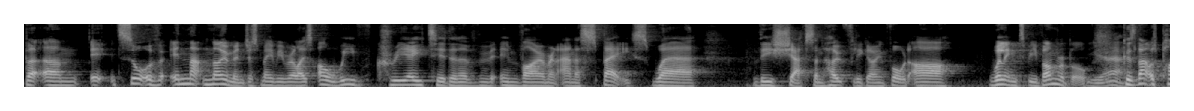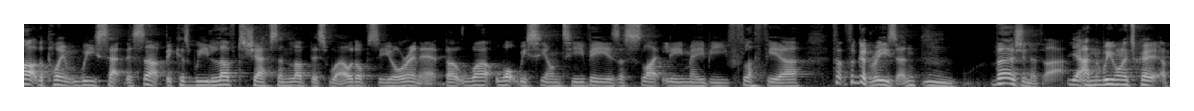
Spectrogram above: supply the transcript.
But um, it, it sort of in that moment just made me realize, oh, we've created an environment and a space where these chefs, and hopefully going forward, are willing to be vulnerable. Yeah. Because that was part of the point we set this up because we loved chefs and loved this world. Obviously, you're in it, but what, what we see on TV is a slightly maybe fluffier, for, for good reason, version of that. Yeah. And we wanted to create a,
